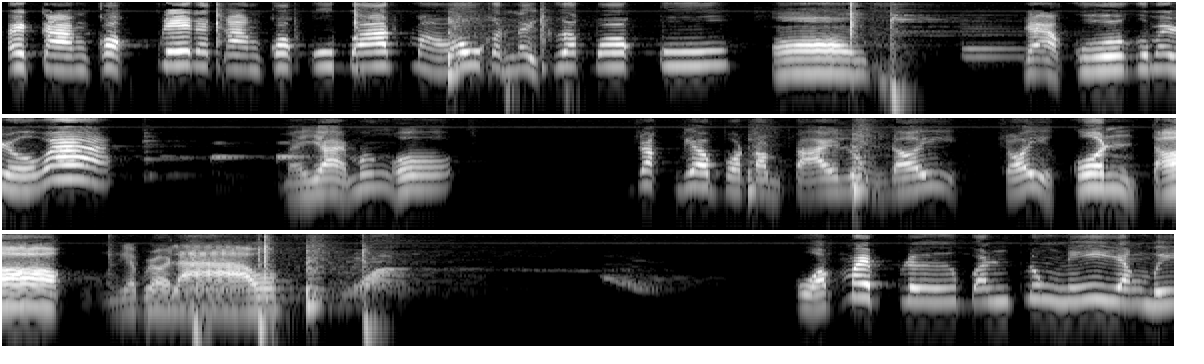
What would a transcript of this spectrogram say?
ไอ้กลางกอกเพลทไอ้กลางกอกกูบาดเมากันในเกลือบอกกูอ๋อด่ากูก็ไม่รู้ว่าแม่ยายมึงโหสักเดียวพอทำตายลงได้ซอยคนตอกเรียบร้อยแล้วกวบไม่ปลือวันพรุ่งนี้ยังมี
